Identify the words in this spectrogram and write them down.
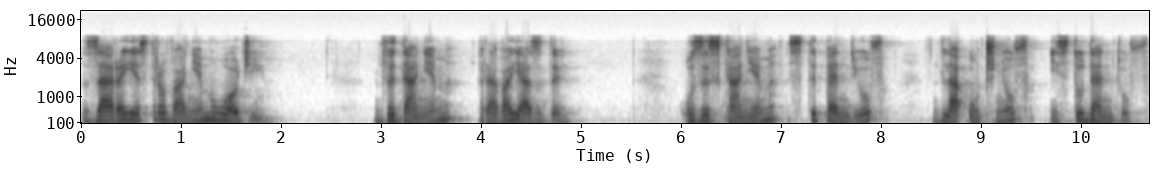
zarejestrowaniem łodzi, wydaniem prawa jazdy, uzyskaniem stypendiów dla uczniów i studentów,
